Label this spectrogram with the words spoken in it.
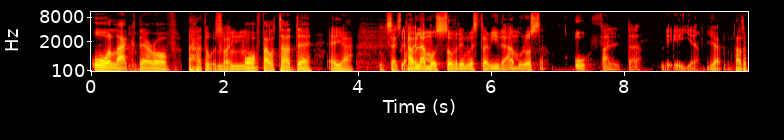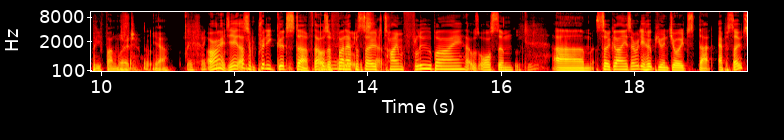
or lack thereof. I thought it was like Mm-hmm. or falta de ella. exactly. Hablamos sobre nuestra vida amorosa o falta de ella. Yeah, that's a pretty fun word. Yeah. Perfecto. All right, yeah, that's some pretty good stuff. That was a fun Yeah, episode. Time flew by. That was awesome. Um, so, guys, I really hope you enjoyed that episode,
